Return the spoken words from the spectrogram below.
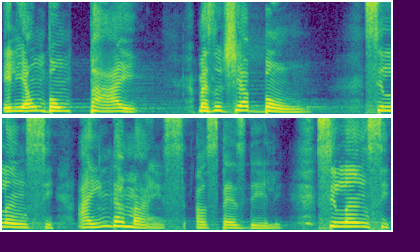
Ele é um bom pai. Mas no dia bom, se lance ainda mais aos pés dele. Se lance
